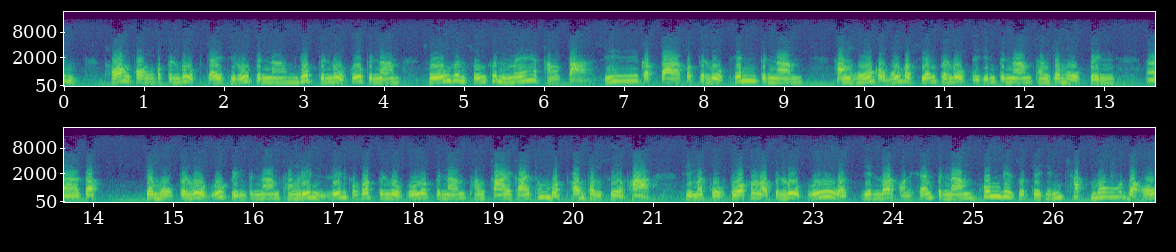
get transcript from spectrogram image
ง ท้องพองก็เป็นรูปใจที่รู้เป็นนาม ยุบเป็นรูปรู้เป็นนาม สูงขึ้นสูงขึ้นแม้ทางตา สีกับตาก็เป็นรูปเห็นเป็นนาม ทางหูกับหูกับเสียงเป็นรูปได้ยินเป็นนาม ทางจมูกกลิ่นกับ จมูกเป็นรูปรู้กลิ่นเป็นนามทางลิ้น ลิ้นกับรสเป็นรูปรู้รสเป็นนามทางกายกายทั้งหมดพร้อมทั้งเสื้อผ้า ที่มาถูกตัวของเราเป็นรูปรู้ว่าเย็นร้อนอ่อนแข็งเป็นนามพ้นที่สุดจะเห็นชัดโมดว่โอ้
